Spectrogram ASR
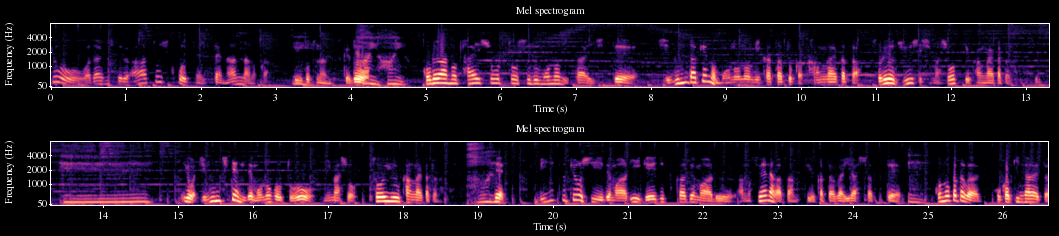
今日話題にしているアート思考って一体何なのかということなんですけど、はいはい、これはあの対象とするものに対して自分だけのものの見方とか考え方それを重視しましょうっていう考え方なんです要は自分起点で物事を見ましょう。そういう考え方なんです。はい、で美術教師でもあり芸術家でもあるあの末永さんっていう方がいらっしゃって、うん、この方がお書きになられた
